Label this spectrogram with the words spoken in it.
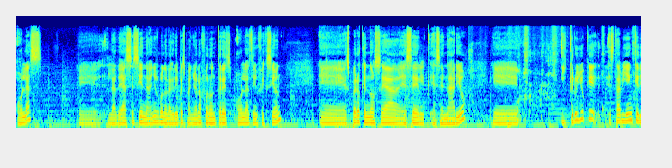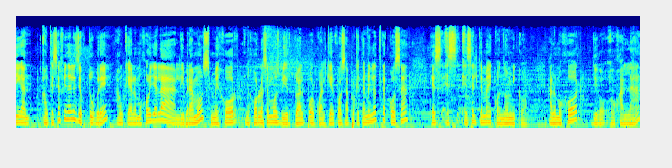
olas. Eh, la de hace 100 años, bueno, la gripe española fueron tres olas de infección. Eh, espero que no sea ese el escenario. Eh, y creo yo que está bien que digan, aunque sea finales de octubre, aunque a lo mejor ya la libramos, mejor, mejor lo hacemos virtual por cualquier cosa, porque también la otra cosa es, es, es el tema económico. A lo mejor, digo, ojalá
